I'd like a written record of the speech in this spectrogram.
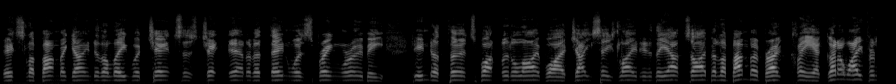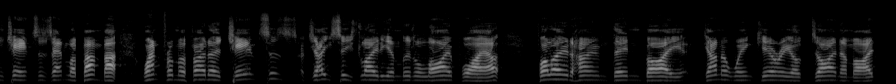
It's La Bamba going to the lead with chances. Checked out of it then was Spring Ruby. Into third spot, Little Live Wire. JC's Lady to the outside, but La Bamba broke clear. Got away from chances and La Bamba. One from a photo. Chances, JC's Lady and Little Live Wire. Followed home then by Gonna Wink, Aerial Dynamite,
